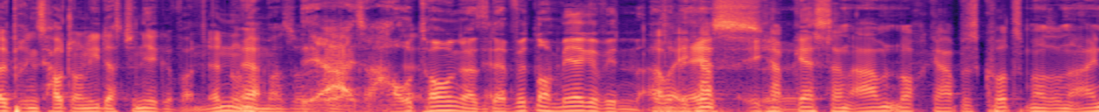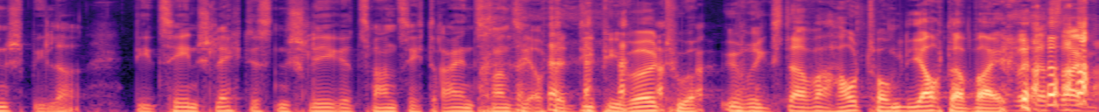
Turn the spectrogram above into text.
übrigens Hao Tong Lee das Turnier gewonnen, ne? Nur Ja. mal so. Ja, also Hautong, also der wird noch mehr gewinnen. Also Aber ich habe ist, ich hab äh, gestern Abend noch, gab es kurz mal so einen Einspieler, die zehn schlechtesten Schläge 2023 auf der DP World Tour. Übrigens, da war Hautong die auch dabei. Ich gerade sagen,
